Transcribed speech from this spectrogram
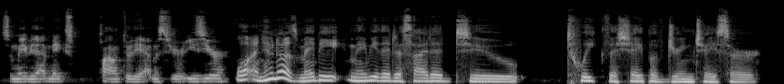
so maybe that makes plowing through the atmosphere easier. Well, and who knows? Maybe maybe they decided to tweak the shape of Dream Chaser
